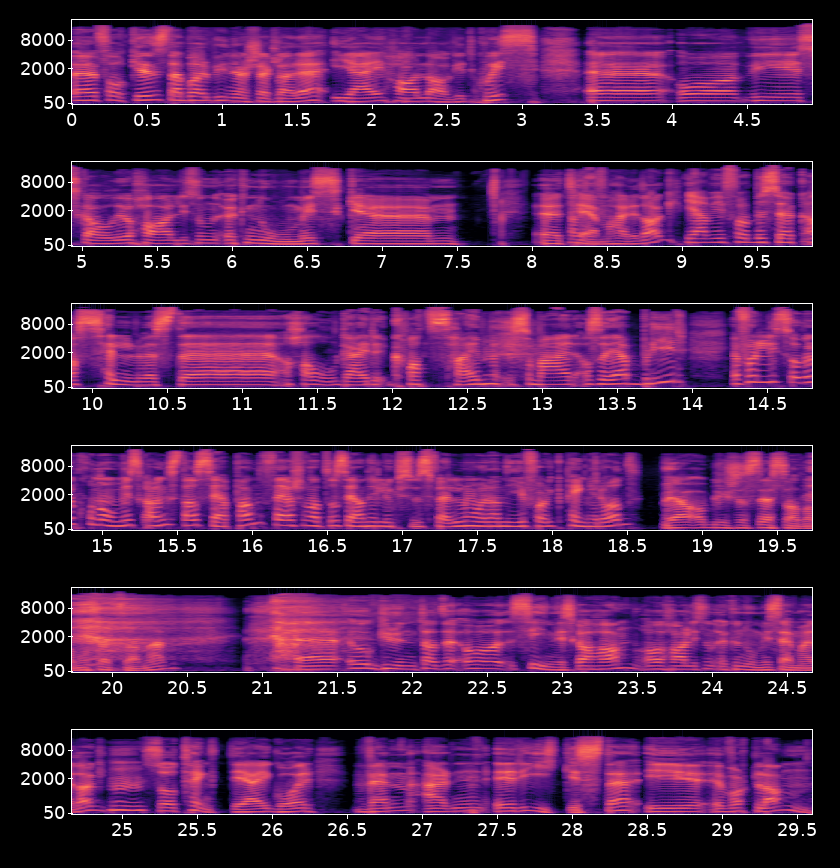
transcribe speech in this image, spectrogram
Eh, folkens, det er bare å begynne å gjøre seg klare. Jeg har laget quiz, eh, og vi skal jo ha litt sånn økonomisk tema her i dag. Ja, vi får besøk av selveste Hallgeir Kvatsheim, som er Altså, jeg blir Jeg får litt sånn økonomisk angst av å se på han, for jeg er så vant til å se han i Luksusfellen, hvor han gir folk pengeråd. Ja, Og blir så stressa av må sette seg ned. Eh, og at og Siden vi skal ha han, og ha litt sånn økonomisk tema i dag, så tenkte jeg i går Hvem er den rikeste i vårt land?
